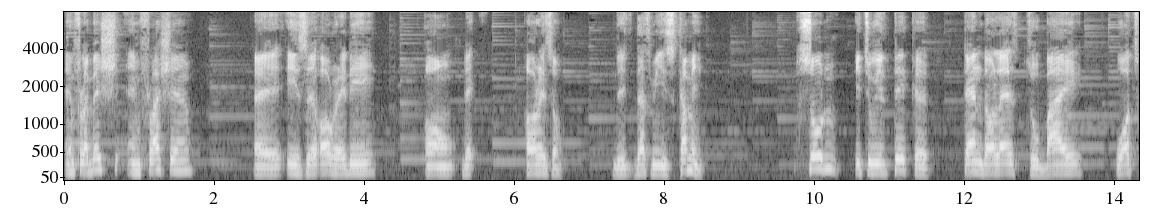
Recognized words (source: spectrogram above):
Inflammation, inflation uh, is already on the horizon. That means it's coming. Soon it will take uh, $10 to buy what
